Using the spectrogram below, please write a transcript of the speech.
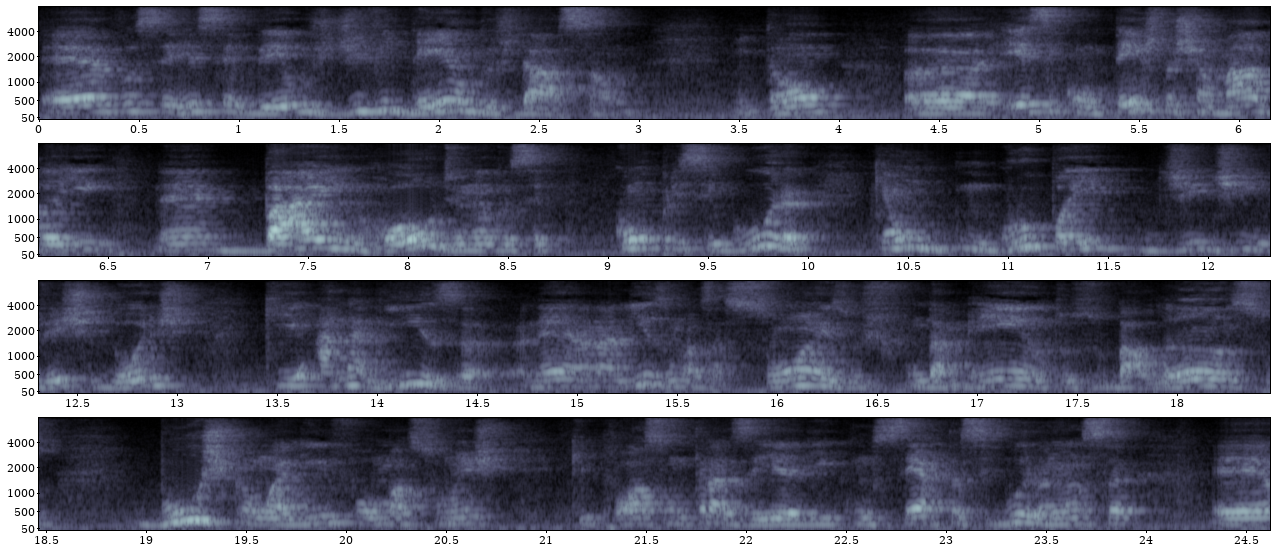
é você receber os dividendos da ação. Então, uh, esse contexto é chamado aí né, buy and hold, né, você compra e segura, que é um, um grupo aí de, de investidores que analisa, né, analisam as ações, os fundamentos, o balanço, buscam ali informações que possam trazer ali com certa segurança é,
